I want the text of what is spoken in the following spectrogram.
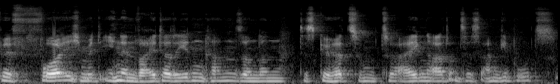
bevor ich mit Ihnen weiterreden kann, sondern das gehört zum, zur Eigenart unseres Angebots.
